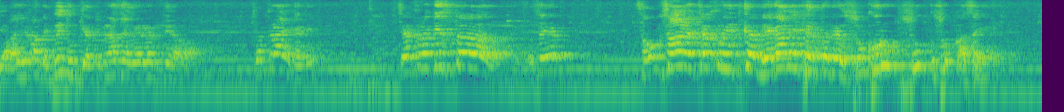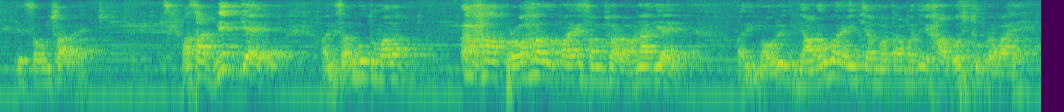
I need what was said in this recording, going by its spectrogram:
या एखादं भीत घ्या तुम्ही असं वेगळं फिरावा चक्र आहे का ते? चक्र दिसतं. संसार चक्र इतकं वेगाने फिरतं ते सुखरूप सुख सुख असं आहे. ते संसार आहे. असा नित्य आहे आणि सांगू तुम्हाला हा प्रवाह रूपाने संसार अनादी आहे. आणि मौलिक ज्ञानोबर यांच्या मतामध्ये हा वस्तुप्रभा आहे.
